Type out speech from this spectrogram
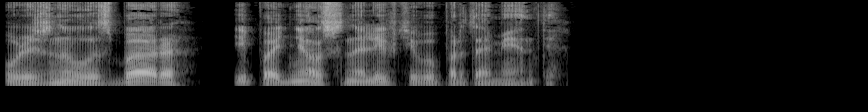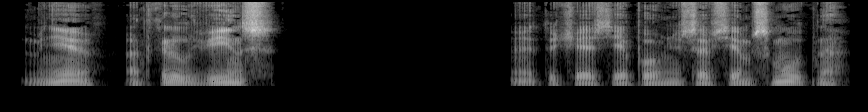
улизнул из бара и поднялся на лифте в апартаменты. Мне открыл Винс. Эту часть я помню совсем смутно.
